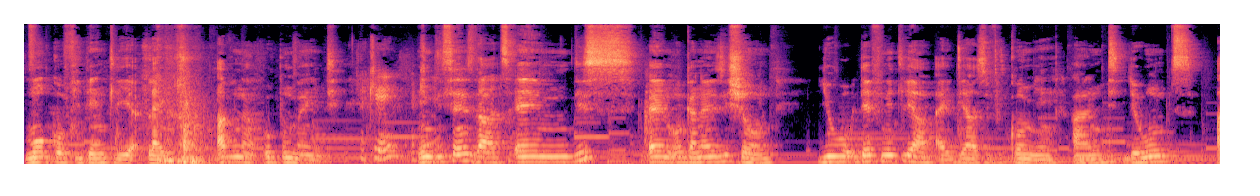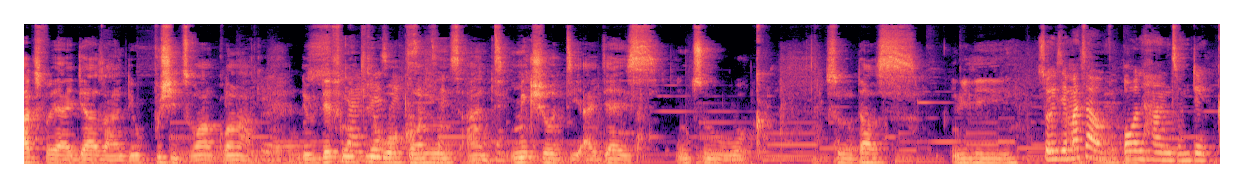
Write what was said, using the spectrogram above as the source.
more confidently, like having an open mind. Okay. in the sense that um, this um, organization you definitely have ideas if you come here and they won't ask for your ideas and they will push it to one corner they will definitely work on it and make sure the idea is into work so that's really So it's a matter of all hands on deck.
